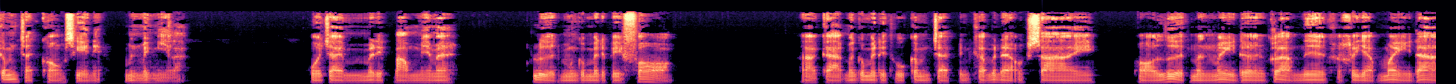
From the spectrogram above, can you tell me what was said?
กำจัดของเสียเนี่ยมันไม่มีละ หัวใจมันไม่ได้ปั๊มใช่ไหมเลือดมันก็ไม่ได้ไปฟอก อากาศมันก็ไม่ได้ถูกกำจัดเป็นคาร์บอนไดออกไซด์ พอเลือดมันไม่เดินกล้ามเนื้อขยับไม่ได้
